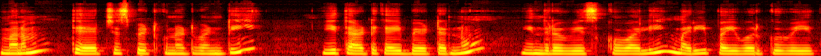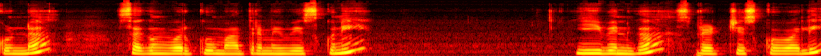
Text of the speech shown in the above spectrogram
మనం తయారు చేసి పెట్టుకున్నటువంటి ఈ తాటికాయ బ్యాటర్ను ఇందులో వేసుకోవాలి. మరీ పై వరకు వేయకుండా సగం వరకు మాత్రమే వేసుకుని ఈవెన్గా స్ప్రెడ్ చేసుకోవాలి.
